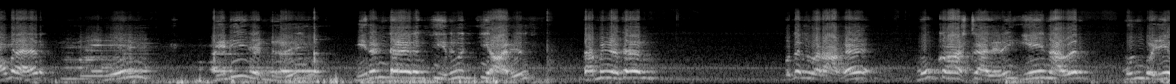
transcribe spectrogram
அவர் திடீரென்று இரண்டாயிரத்தி இருபத்தி ஆறில் தமிழக முதல்வராக மு க ஸ்டாலினை ஏன் அவர் முன்மொழிய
